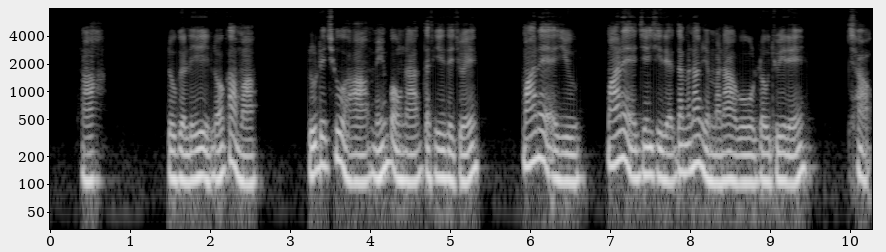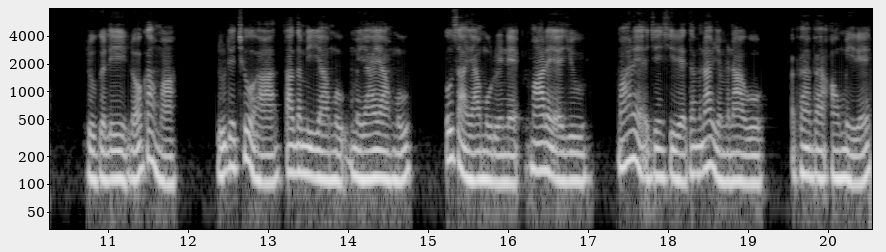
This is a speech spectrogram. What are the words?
။ငါလူကလေးလောကမှာလူတချို့ဟာမင်းပုံနာတတိယတကြွယ်မှားတဲ့အယူမှားတဲ့အချင်းရှိတဲ့တမနာပြမနာကိုလှုပ်ကြွေးတယ်။6လူကလေးလောကမှာ လူတချို့ဟာသာသမီရမှုမရရမှုဥစ္စာရမှုတွေနဲ့မှားတဲ့အယူမှားတဲ့အချင်းရှိတဲ့တမနာပြမနာကိုအဖန်ဖန်အောင်းမိတယ်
